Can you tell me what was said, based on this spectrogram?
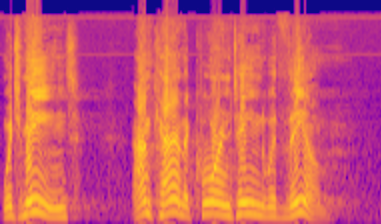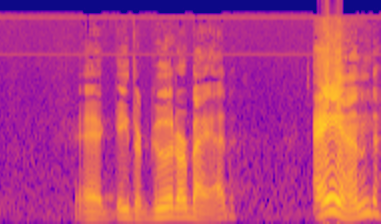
Which means I'm kind of quarantined with them, eh, either good or bad. And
